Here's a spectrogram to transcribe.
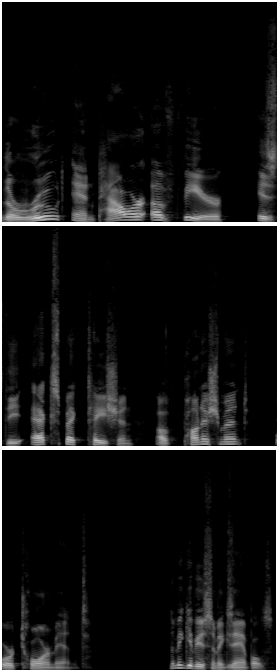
The root and power of fear is the expectation of punishment or torment. Let me give you some examples.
